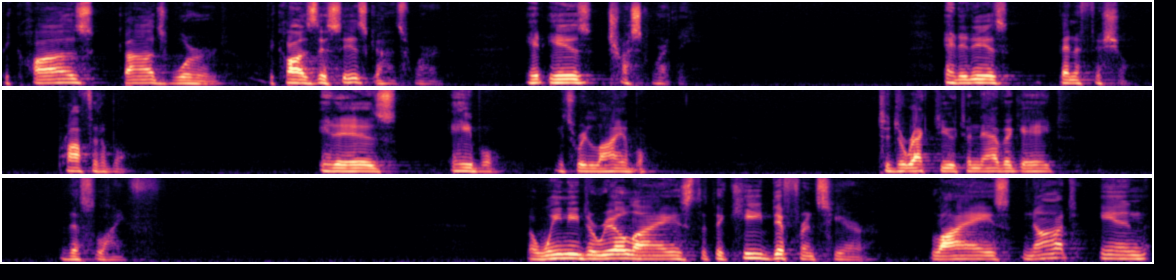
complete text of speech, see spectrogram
because God's Word, because this is God's Word, it is trustworthy. And it is beneficial, profitable. It is able, it's reliable to direct you to navigate this life. But we need to realize that the key difference here lies not in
